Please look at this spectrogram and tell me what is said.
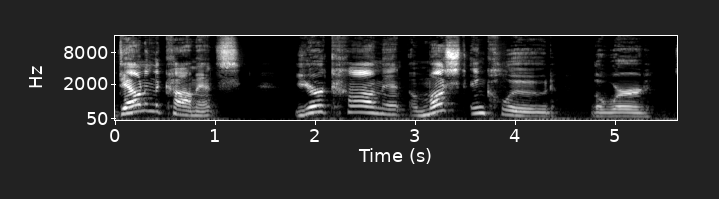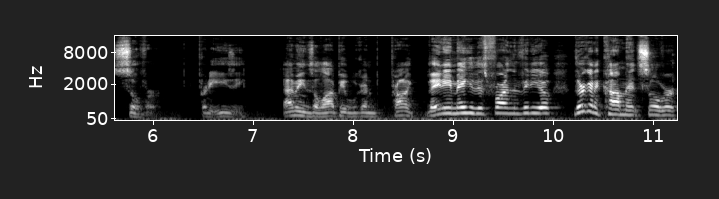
down in the comments, your comment must include the word silver. Pretty easy. That means a lot of people are going to probably, they didn't make it this far in the video. They're going to comment silver.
